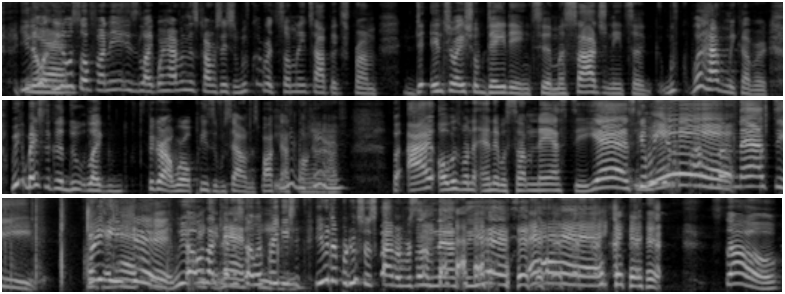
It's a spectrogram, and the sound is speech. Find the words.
you know what? You know what's so funny is like we're having this conversation. We've covered so many topics from d- interracial dating to misogyny to we've, what haven't we covered? We can basically do like figure out world peace if we sat on this podcast Yeah, long enough. But I always want to end it with something nasty. Yes, can we get Yeah. something nasty? Freaky shit. We always Make like to end the show with freaky shit. Even the producer's clapping for something nasty. Yeah. Hey! So,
